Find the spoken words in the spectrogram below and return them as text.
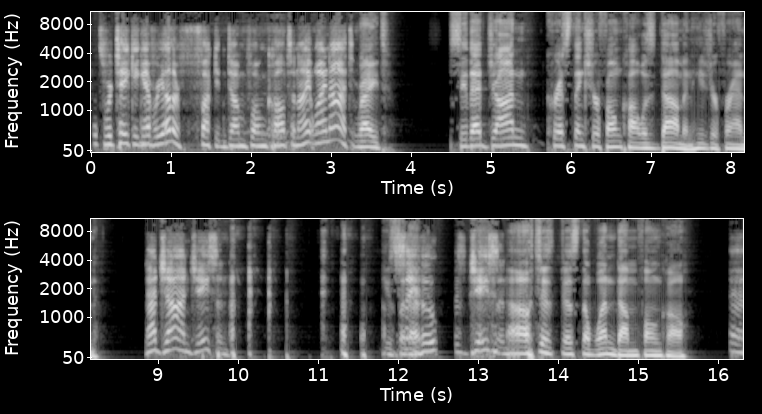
Since we're taking every other fucking dumb phone call tonight, why not? Right. See that, John? Chris thinks your phone call was dumb, and he's your friend. Not John, Jason. You Say who? It was Jason. Oh, just just the one dumb phone call. yeah,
